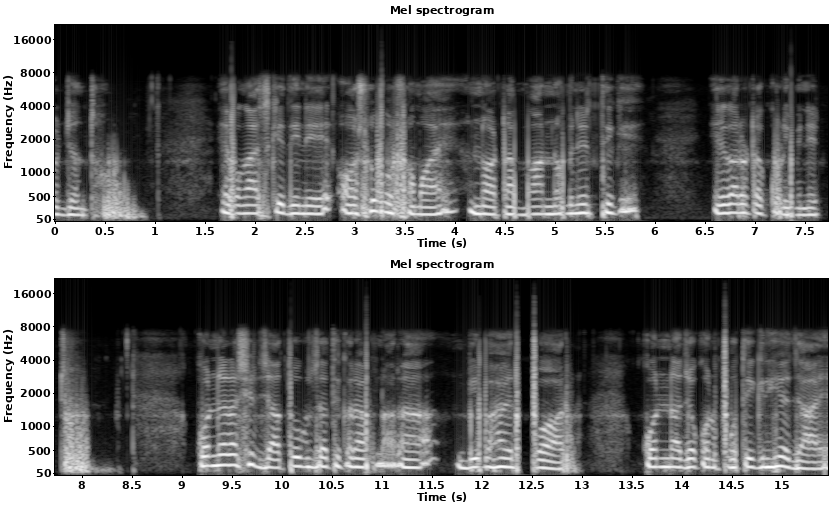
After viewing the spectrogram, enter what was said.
পর্যন্ত। এবং আজকে দিনে অশুভ সময় নটা বান্ন মিনিট থেকে এগারোটা কুড়ি মিনিট। কন্যা রাশির জাতক জাতিকারা আপনারা বিবাহের পর কন্যা যখন প্রতিগৃহে যায়,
